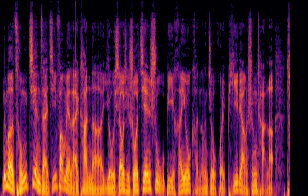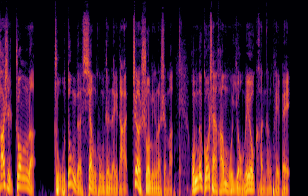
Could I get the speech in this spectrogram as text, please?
那么从舰载机方面来看呢，有消息说歼十五 B 很有可能就会批量生产了。它是装了主动的相控阵雷达，这说明了什么？我们的国产航母有没有可能配备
